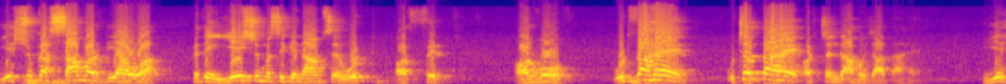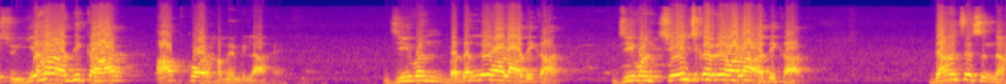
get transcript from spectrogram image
यीशु का सामर दिया हुआ। कहते हैं, यीशु मसीह के नाम से उठ और फिर। और वो उठता है, उछलता है और चंगा हो जाता है। यीशु, यह अधिकार आपको और हमें मिला है। जीवन बदलने वाला अधिकार, जीवन चेंज करने वाला अधिकार। ध्यान से सुनना,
